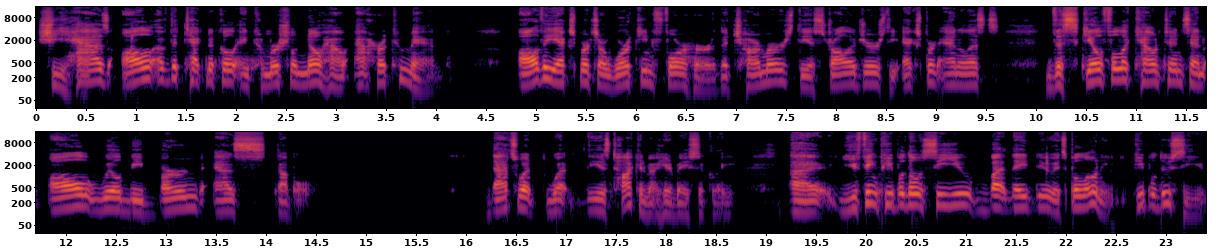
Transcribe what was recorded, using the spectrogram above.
She has all of the technical and commercial know how at her command all the experts are working for her the charmers, the astrologers, the expert analysts, the skillful accountants, and all will be burned as stubble. That's what, what he is talking about here, basically. Uh, you think people don't see you, but they do. It's baloney. People do see you.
